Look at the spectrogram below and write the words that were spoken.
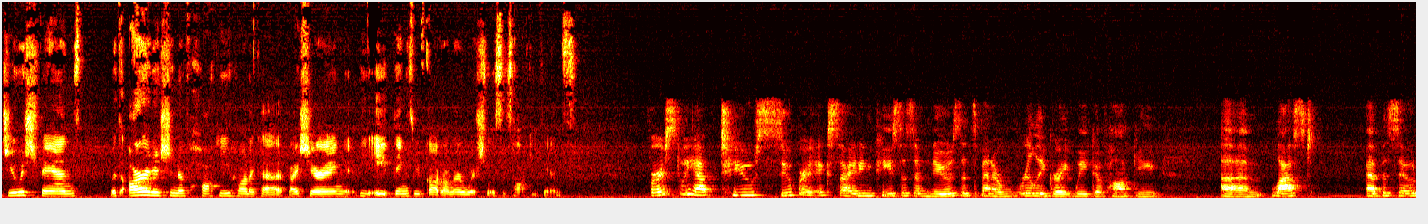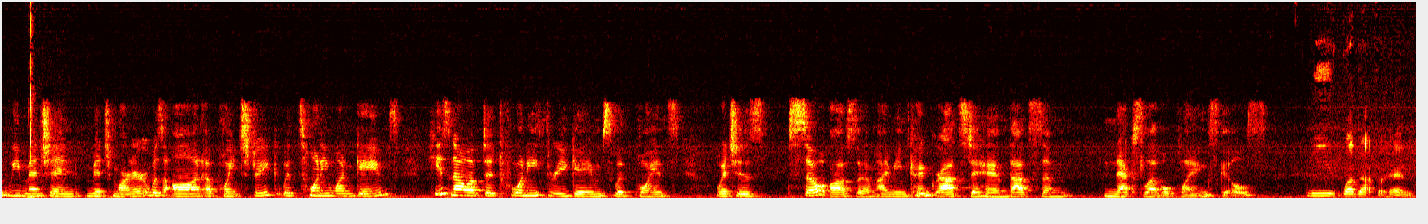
Jewish fans with our edition of Hockey Hanukkah by sharing the eight things we've got on our wish list as hockey fans. First, we have two super exciting pieces of news. It's been a really great week of hockey. Um, last episode, we mentioned Mitch Marner was on a point streak with 21 games. He's now up to 23 games with points, which is so awesome. I mean, congrats to him. That's some next level playing skills. We love that for him.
